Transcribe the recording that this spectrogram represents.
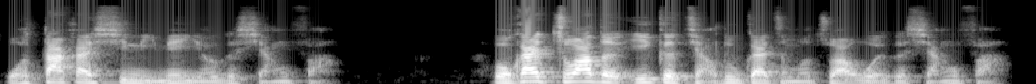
我大概心里面有一个想法，我该抓的一个角度该怎么抓？我有个想法，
